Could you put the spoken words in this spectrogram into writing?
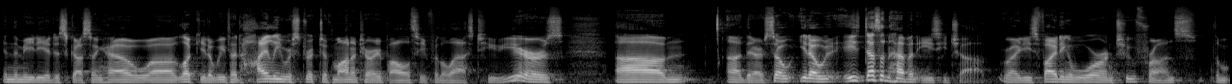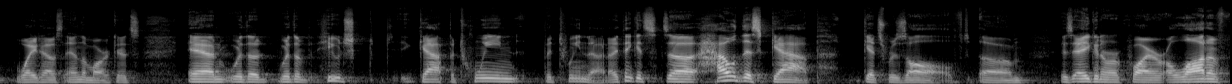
in the media discussing how, uh, look, you know, we've had highly restrictive monetary policy for the last two years um, uh, there. So, you know, he doesn't have an easy job, right? He's fighting a war on two fronts, the White House and the markets, and with a, with a huge gap between, between that. I think it's uh, how this gap gets resolved um, is A, going to require a lot of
